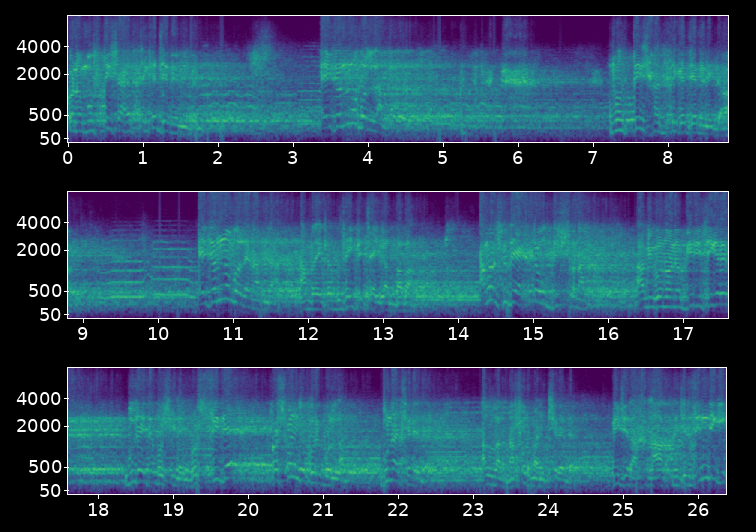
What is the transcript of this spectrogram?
কোন মুফতি সাহেব থেকে জেনে নেবেন। এই জন্য বললাম, মুফতি সাহেব থেকে জেনে নিতে হবে। এই জন্য বলেন আমরা আমরা এটা বুঝাইতে চাইলাম, বাবা। উদ্দেশ্য না আমি কোনো বিড়ি, সিগারেট বুঝাইতে বসি নাই। বসছি যে প্রসঙ্গ করে বললাম গুণা ছেড়ে দেয় আল্লাহর নাফরমানি ছেড়ে দেয় নিজের আখলাক নিজের জিন্দিগি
